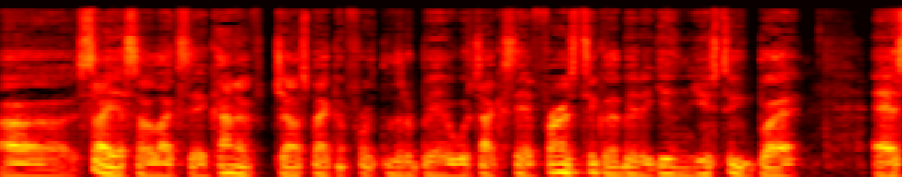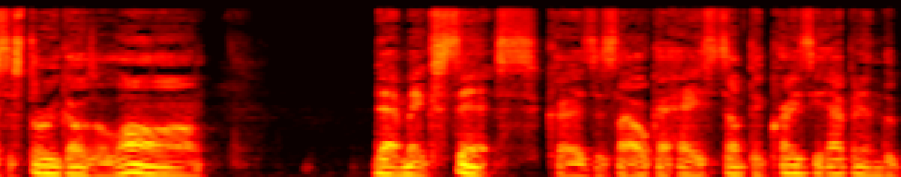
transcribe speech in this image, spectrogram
uh, so yeah, so like I said, kind of jumps back and forth a little bit, which like I said, first took a bit of getting used to, but as the story goes along, that makes sense because it's like, okay, hey, something crazy happened in the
